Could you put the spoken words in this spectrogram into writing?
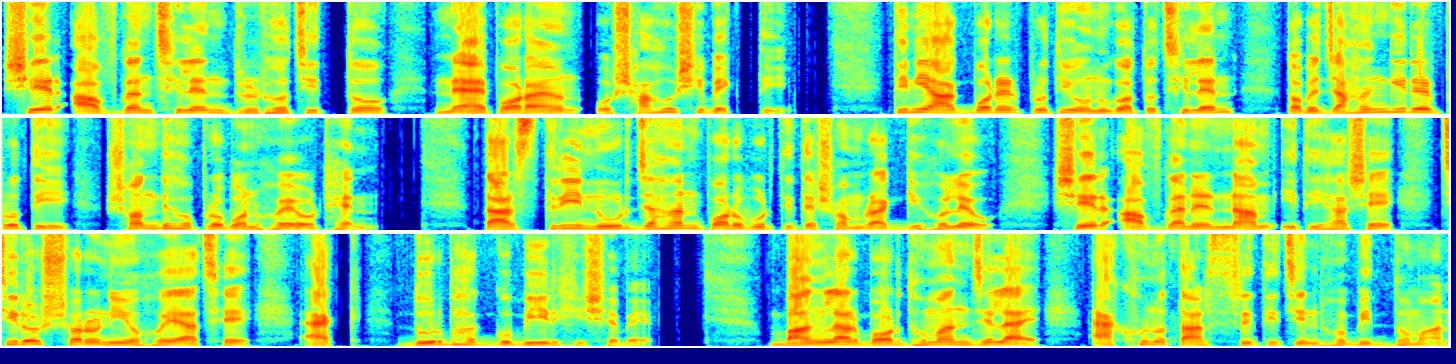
শের আফগান ছিলেন দৃঢ়চিত্ত, ন্যায়পরায়ণ ও সাহসী ব্যক্তি। তিনি আকবরের প্রতি অনুগত ছিলেন, তবে জাহাঙ্গীরের প্রতি সন্দেহপ্রবণ হয়ে ওঠেন। তার স্ত্রী নূরজাহান পরবর্তীতে সম্রাজ্ঞী হলেও শের আফগানের নাম ইতিহাসে চিরস্মরণীয় হয়ে আছে এক দুর্ভাগ্যবীর হিসেবে। বাংলার বর্ধমান জেলায় এখনও তার স্মৃতিচিহ্ন বিদ্যমান।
